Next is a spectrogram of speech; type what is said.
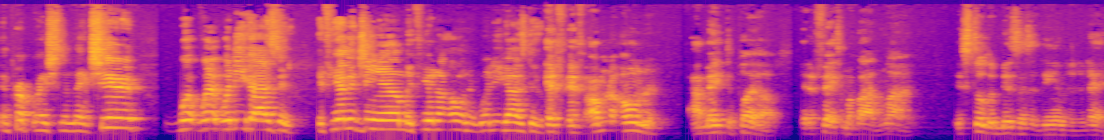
in preparation of next year? What what what do you guys do? If you're the GM, if you're the owner, what do you guys do? If if I'm the owner, I make the playoffs. It affects my bottom line. It's still a business at the end of the day.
